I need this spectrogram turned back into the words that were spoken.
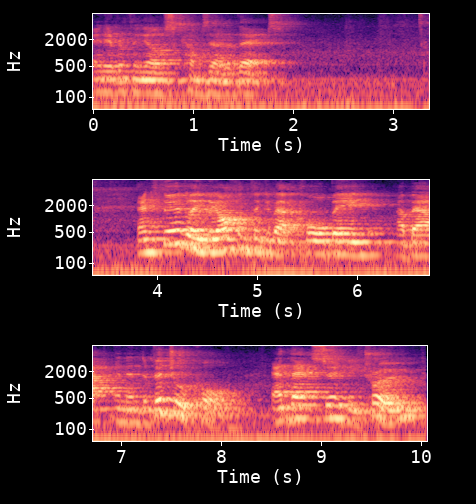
and everything else comes out of that. And thirdly, we often think about call being about an individual call, and that's certainly true.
